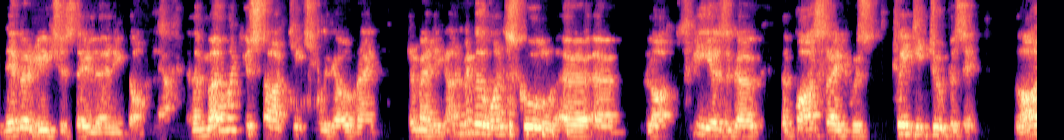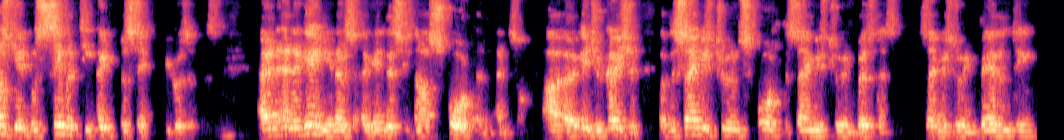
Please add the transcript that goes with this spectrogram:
never reaches their learning dominance. And the moment you start teaching with your whole brain, dramatic. I remember the one school uh, uh, lot, three years ago, the pass rate was 22%. Last year it was 78% because of this. And, and again, you know, again, this is now sport and, and so uh, uh, education. But the same is true in sport, the same is true in business, same is true in parenting.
